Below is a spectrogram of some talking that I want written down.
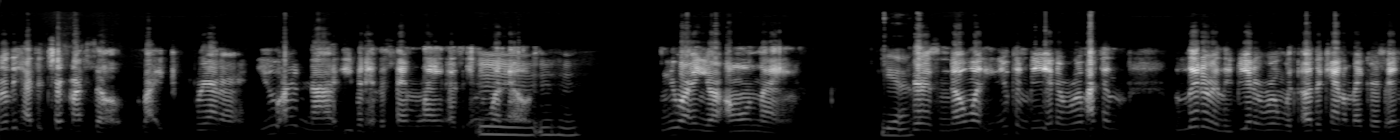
really had to check myself, like Brianna, you are not even in the same lane as anyone mm-hmm. else. Mm-hmm. You are in your own lane. Yeah. There's no one. You can be in a room. I can literally be in a room with other candle makers, and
